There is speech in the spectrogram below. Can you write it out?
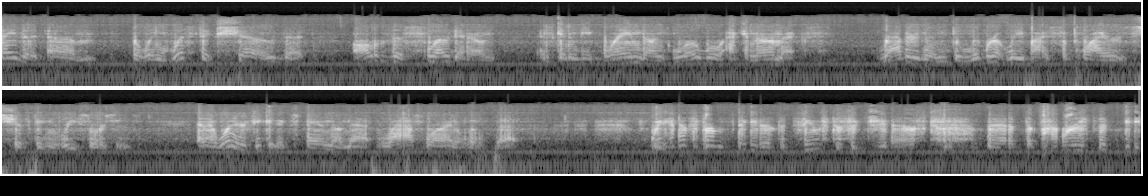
say that um, the linguistics show that all of this slowdown is going to be blamed on global economics rather than deliberately by suppliers shifting resources. And I wonder if you could expand on that last line a little bit. We have some data that seems to suggest that the powers that be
